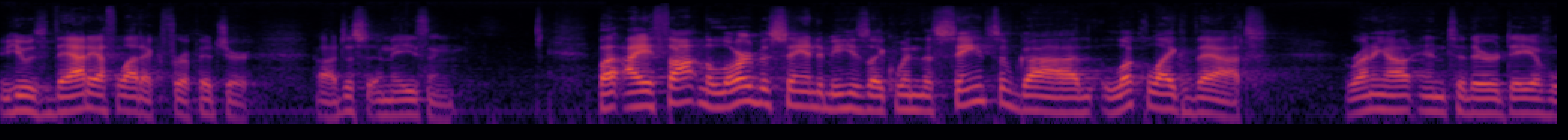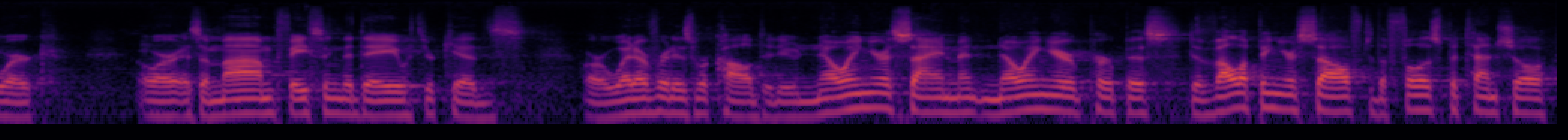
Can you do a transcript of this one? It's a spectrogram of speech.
He was that athletic for a pitcher. Uh, just amazing. But I thought, and the Lord was saying to me, He's like, when the saints of God look like that, running out into their day of work, or as a mom facing the day with your kids, or whatever it is we're called to do, knowing your assignment, knowing your purpose, developing yourself to the fullest potential,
